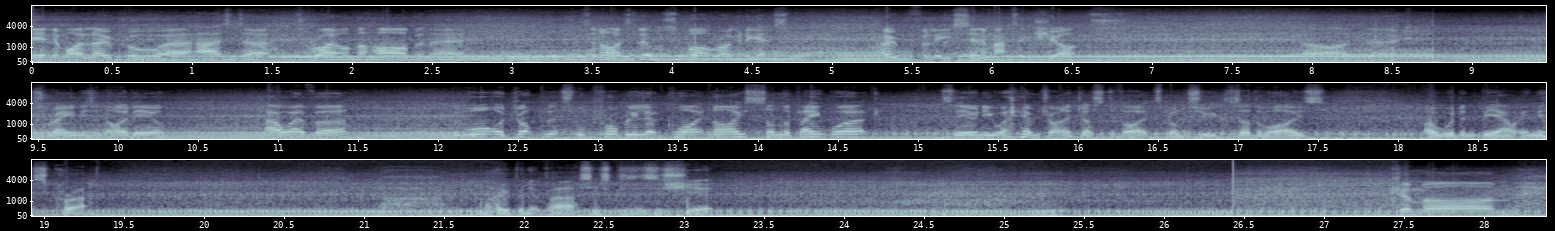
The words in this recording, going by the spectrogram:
the end of my local uh, Asda. It's right on the harbour there. It's a nice little spot where I'm going to get some, hopefully, cinematic shots. Oh no. This rain isn't ideal. However, the water droplets will probably look quite nice on the paintwork. It's the only way I'm trying to justify it, to be honest with you, because otherwise I wouldn't be out in this crap. I'm hoping it passes because this is shit. Come on.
